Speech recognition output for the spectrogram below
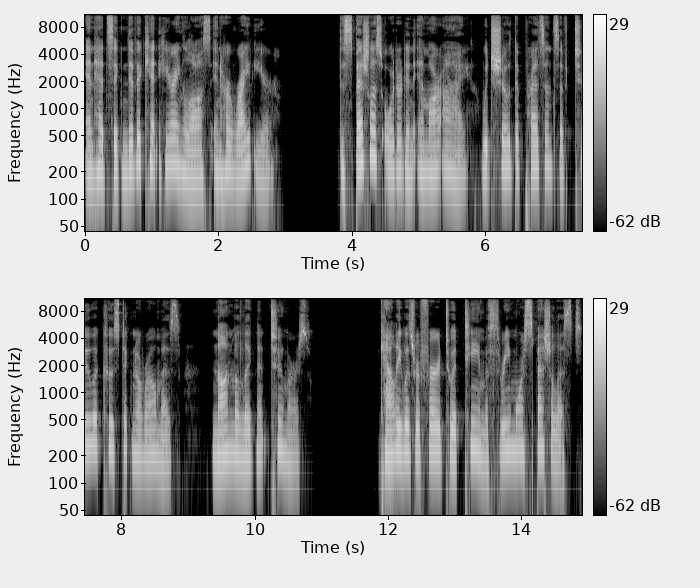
and had significant hearing loss in her right ear. The specialist ordered an MRI, which showed the presence of two acoustic neuromas, non malignant tumors. Kallie was referred to a team of three more specialists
